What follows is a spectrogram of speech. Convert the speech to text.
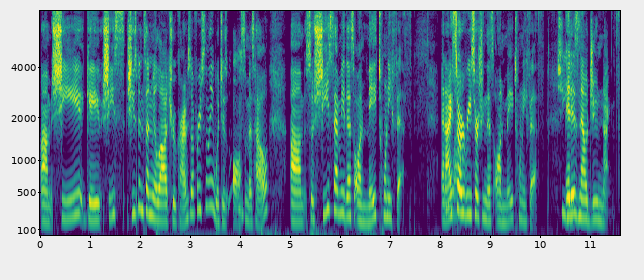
Um, she gave she's she's been sending me a lot of true crime stuff recently, which is awesome as hell. Um, so she sent me this on May 25th, and Oh, I wow. started researching this on May 25th. It is now June 9th.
